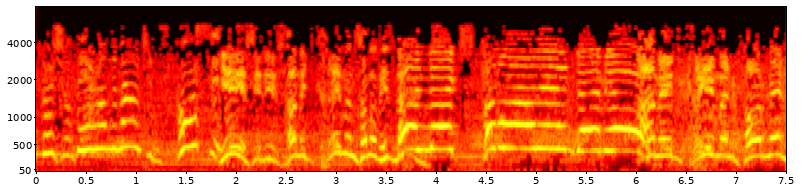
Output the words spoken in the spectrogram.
Virgil, there on the mountains. Horses! Yes, it is Hamid Krim and some of his men. Bendix! Come on in, damn you! Hamid Krim and four men.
